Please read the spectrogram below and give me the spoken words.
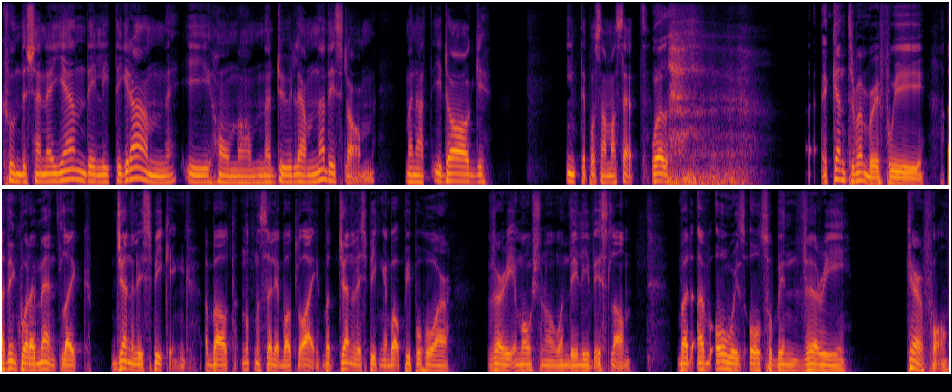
kunde känna igen dig lite grann i honom när du lämnade islam, men att idag inte på samma sätt. Well, I can't remember if we. I think what I meant, like generally speaking, about not necessarily about Luai, but generally speaking about people who are very emotional when they leave Islam. But I've always also been very careful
